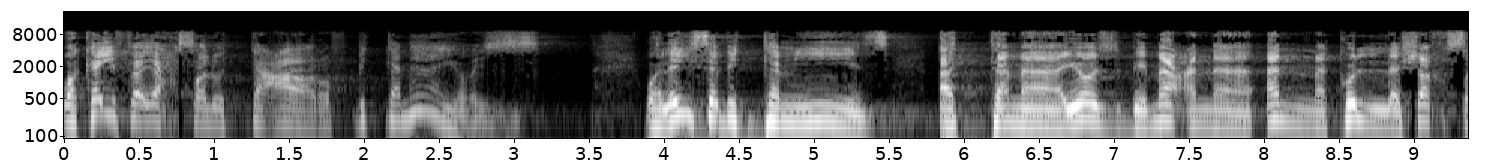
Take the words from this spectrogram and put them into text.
وكيف يحصل التعارف؟ بالتمايز. وليس بالتمييز. التمايز بمعنى أن كل شخص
